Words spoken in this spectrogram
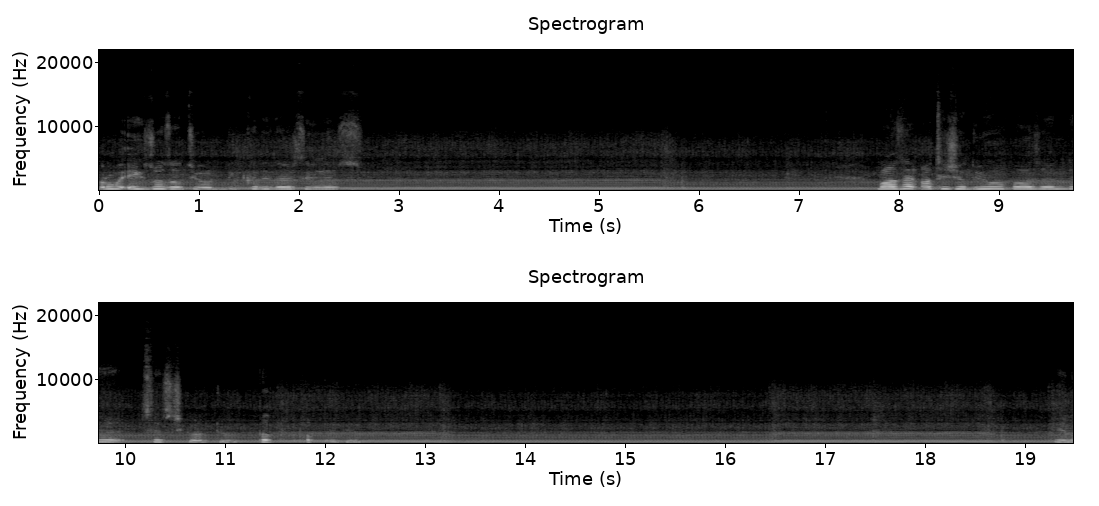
Araba egzoz atıyor. Dikkat ederseniz. Bazen ateş ediyor, bazen de ses çıkartıyor. Pat pat ediyor. Yine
